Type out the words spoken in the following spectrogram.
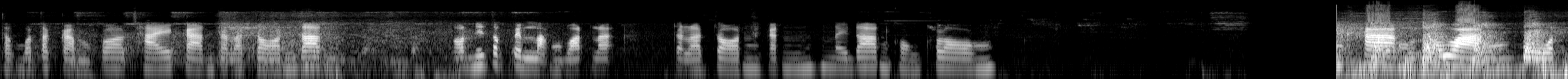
ทางวัตกรรมก็ใช้การจราจรด้าน ตอนนี้ต้องเป็นหลังวัดละจราจรกันในด้านของคลอง ข้างระหว่างโบสถ์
